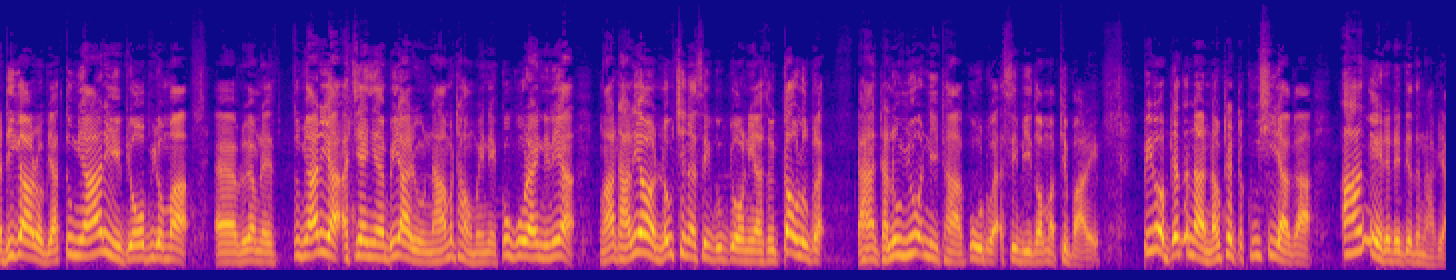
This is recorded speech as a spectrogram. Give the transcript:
အဓိကတော့ဗျာသူများတွေပြောပြီးတော့မှအဲဘယ်လိုရမလဲသူများတွေကအကြံဉာဏ်ပေးတာတွေကိုနားမထောင်ဘဲနဲ့ကိုကိုယ်တိုင်နေနေကငါဒါလေးကတော့လှုပ်ချင်တဲ့စိတ်ဘူးပြောနေရဆိုကောက်လုပ်ပလိုက်ဒါဒါလိုမျိုးအနေထားကိုယ့်အတွက်အစီပြေသွားမှာဖြစ်ပါတယ် ပြီးတော့ပြဿနာနောက်ထပ်တစ်ခုရှိတာကအားငယ်တဲ့ပြဿနာဗျ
